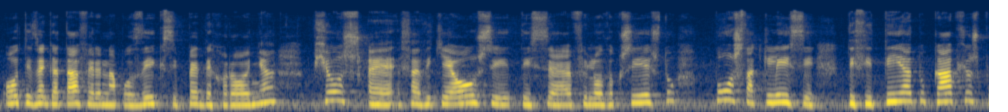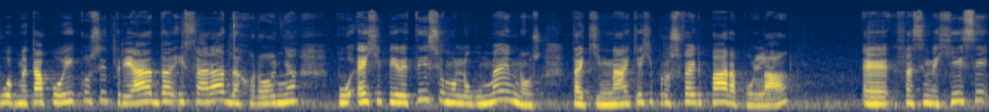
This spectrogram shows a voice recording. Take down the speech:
ότι δεν κατάφερε να αποδείξει πέντε χρόνια, ποιος ε, θα δικαιώσει τις ε, φιλοδοξίες του, πώς θα κλείσει τη θητεία του κάποιος που μετά από 20, 30 ή 40 χρόνια που έχει υπηρετήσει ομολογουμένως τα κοινά και έχει προσφέρει πάρα πολλά, ε, θα συνεχίσει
